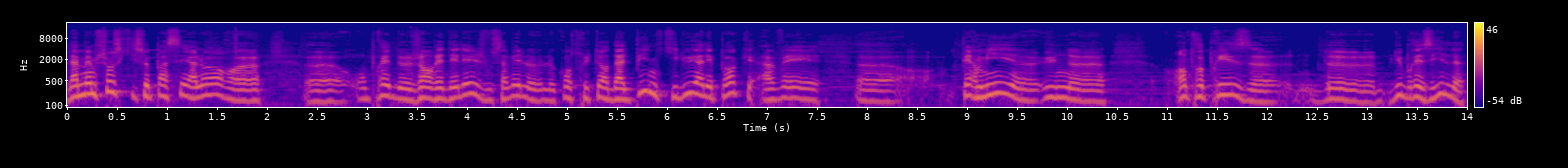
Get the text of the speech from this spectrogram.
la même chose qui se passait alors euh, euh, auprès de Jean Rédélé, vous savez, le, constructeur d'Alpine, qui lui, à l'époque, avait euh, permis euh, une entreprise du Brésil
